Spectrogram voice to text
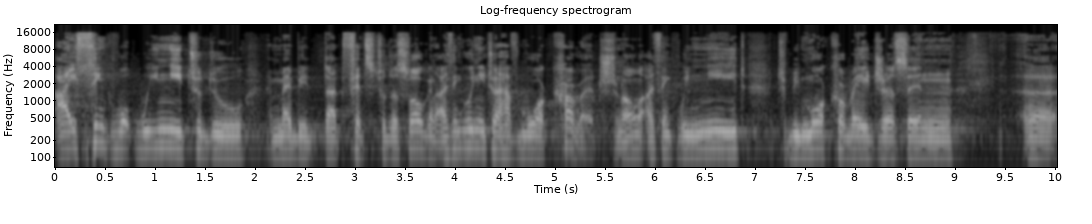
I think what we need to do, and maybe that fits to the slogan, I think we need to have more courage. You know? I think we need to be more courageous in, uh,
